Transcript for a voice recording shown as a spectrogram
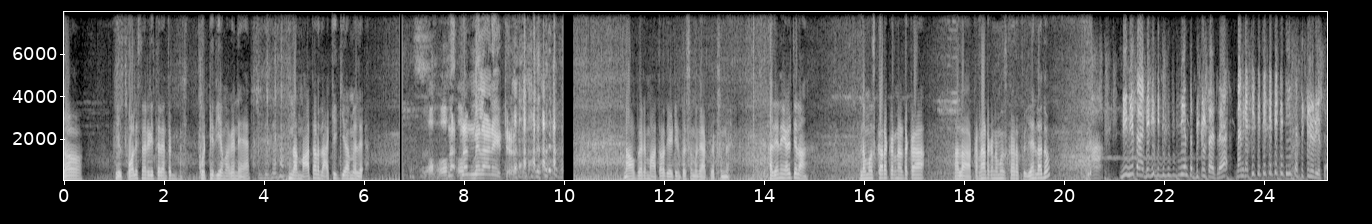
ಲೋ ಇಲ್ಲಿ ಪೊಲೀಸ್ನವ್ರು ಹಿಡಿತಾರೆ ಅಂತ ಕೊಟ್ಟಿದ್ದೀಯ ಕೊಟ್ಟಿದೀಯ ಮಗನೇ. ನಾನು ಮಾತಾಡೋದು ಹಾಕಿಕ್ಕಿ ಆಮೇಲೆ? ನನ್ನ ಮೇಲೆ ಹಣೆ ನಾವು ಬೇರೆ ಮಾತಾಡೋದು ಏಯ್ಟೀನ್ ಪ್ಲಸ್ ಮೇಲೆ ಹಾಕ್ಬೇಕು ಸುಮ್ಮನೆ ಅದೇನೋ ಹೇಳ್ತಿಲ್ಲ ನಮಸ್ಕಾರ ಕರ್ನಾಟಕ. ಅಲ್ಲ ಕರ್ನಾಟಕ ನಮಸ್ಕಾರ ಏನಿಲ್ಲ ಅದು? ಆ, ನೀನ್ ಈ ತರ ಬಿಗಿ ಬಿಗಿ ಬಿಗಿ ಬಿಗಿ ಅಂತ ಬಿಕ್ಕಳ್ತಾ ಇದ್ರೆ ನನಗೆ ಟಿ ಟಿ ಟಿ ಟಿ ಟಿ ಟಿ ಅಂತ ತಿಕ್ಲಿ ಹಿಡಿಯುತ್ತೆ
